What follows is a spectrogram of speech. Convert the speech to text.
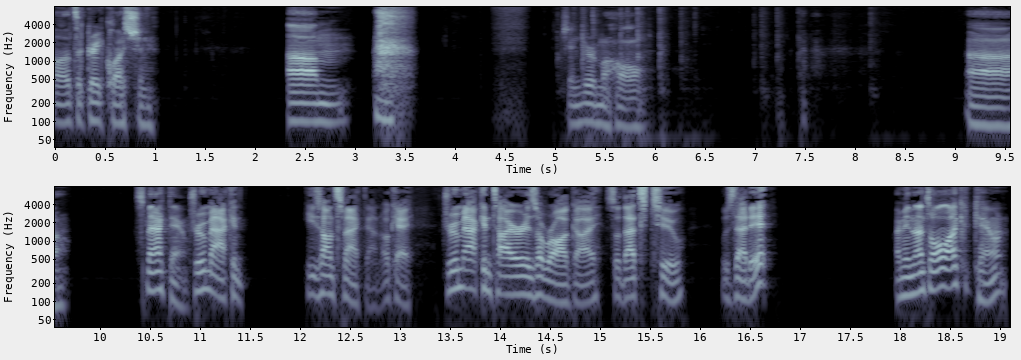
Oh, that's a great question. Um, Jinder Mahal. Uh, SmackDown. Drew McIntyre. He's on SmackDown. Okay. Drew McIntyre is a Raw guy, so that's two. Was that it? I mean, that's all I could count,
